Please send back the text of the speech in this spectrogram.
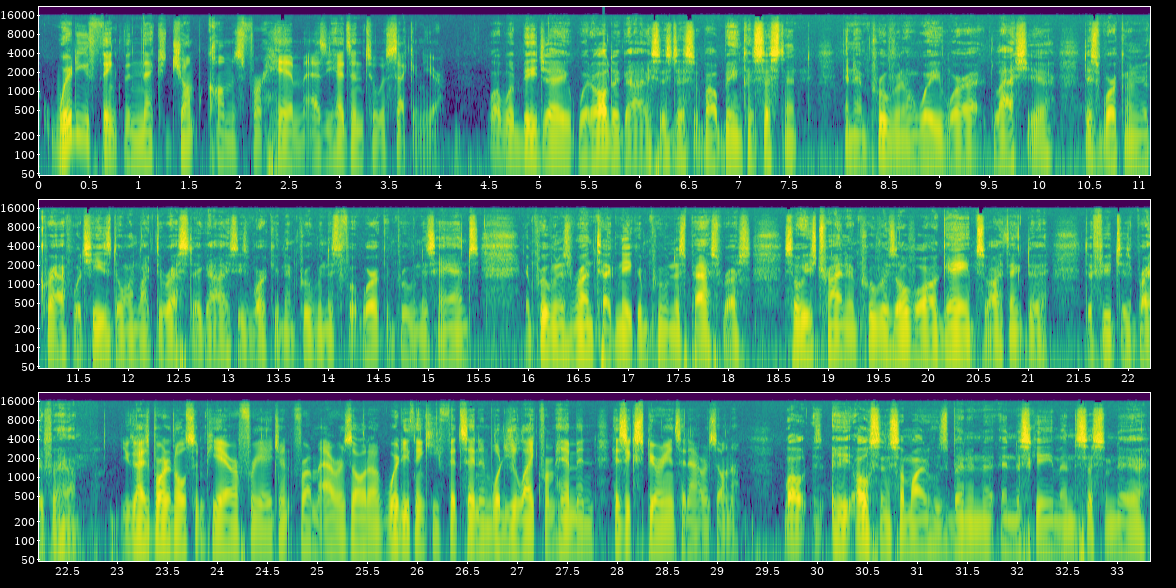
where do you think the next jump comes for him as he heads into his second year? Well, with BJ, with all the guys, it's just about being consistent and improving on where you were at last year. Just working on your craft, which he's doing like the rest of the guys. He's working, improving his footwork, improving his hands, improving his run technique, improving his pass rush. So he's trying to improve his overall game. So I think the the future is bright for him. You guys brought in Olsen Pierre, a free agent from Arizona. Where do you think he fits in, and what do you like from him and his experience in Arizona? Well, he Olsen's somebody who's been in the in the scheme and the system there.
